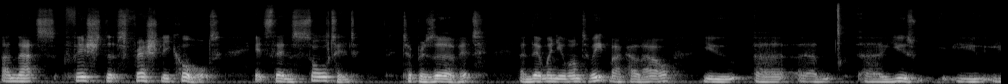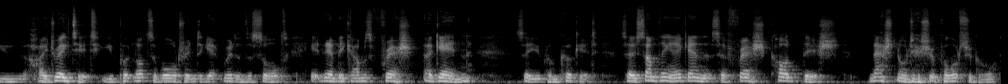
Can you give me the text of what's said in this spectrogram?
and that's fish that's freshly caught. It's then salted to preserve it, and then when you want to eat bacalhau, you uh, um, uh, use you you hydrate it. You put lots of water in to get rid of the salt. It then becomes fresh again, so you can cook it. So something again that's a fresh cod dish, national dish of Portugal,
